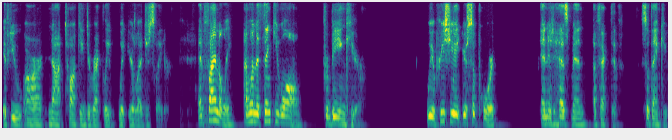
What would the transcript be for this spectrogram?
if you are not talking directly with your legislator. And finally, I want to thank you all for being here. We appreciate your support, and it has been effective. So thank you.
